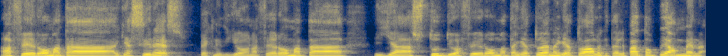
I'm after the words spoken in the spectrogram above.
αφιερώματα για σειρές παιχνιδιών, αφιερώματα για στούντιο, αφιερώματα για το ένα, για το άλλο κτλ. Τα οποία μένουν.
